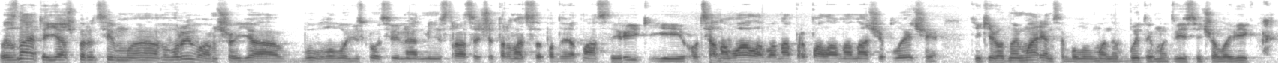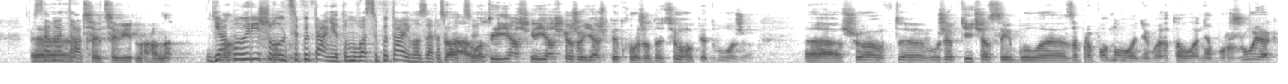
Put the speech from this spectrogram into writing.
Ви знаєте, я ж перед цим е, говорив вам, що я був головою військово-цивільної адміністрації 14 по 19 рік, і оця навала вона припала на наші плечі. Тільки в одній Мар'янці було в мене вбитими 200 чоловік. е, Саме так. Це цивільного. На- Як ви вирішували це питання, тому вас і питаємо зараз Да, про це. от і я ж я ж кажу, я ж підходжу до цього, підвожу. Е, Що в вже в ті часи були запропоновані виготовлення буржуйок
